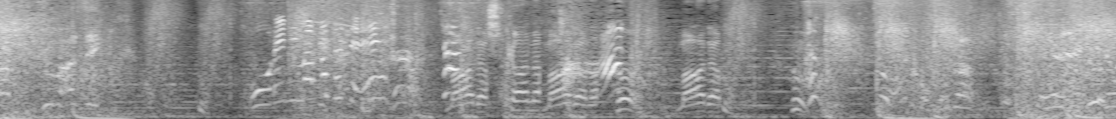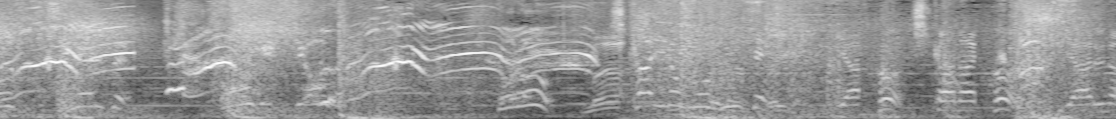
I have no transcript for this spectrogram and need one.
ックマジック。俺に任せて。まだ引かなまだなまだここだ攻撃を決めるぜ攻撃をドロー！光の暴風剣やうん引かないやるな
